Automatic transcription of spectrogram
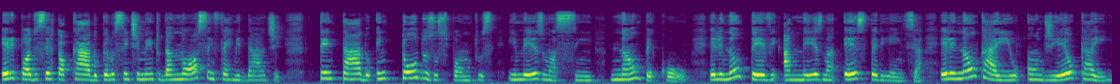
Ele pode ser tocado pelo sentimento da nossa enfermidade, tentado em todos os pontos e mesmo assim não pecou. Ele não teve a mesma experiência. Ele não caiu onde eu caí.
